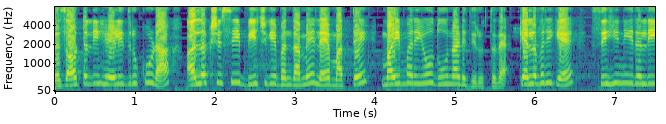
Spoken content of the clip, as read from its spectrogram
ರೆಸಾರ್ಟ್ ಅಲ್ಲಿ ಹೇಳಿದ್ರೂ ಕೂಡ ಅಲಕ್ಷಿಸಿ ಬೀಚ್ಗೆ ಬಂದ ಮೇಲೆ ಮತ್ತೆ ಮೈಮರೆಯೋದು ನಡೆದಿರುತ್ತದೆ. ಕೆಲವರಿಗೆ ಸಿಹಿ ನೀರಲ್ಲಿ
